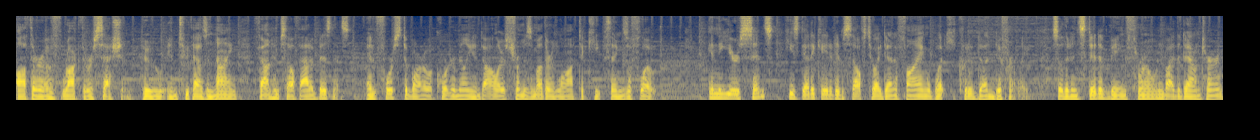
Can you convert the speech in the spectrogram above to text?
author of Rock the Recession, who in 2009 found himself out of business and forced to borrow a quarter million dollars from his mother in law to keep things afloat. In the years since, he's dedicated himself to identifying what he could have done differently so that instead of being thrown by the downturn,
